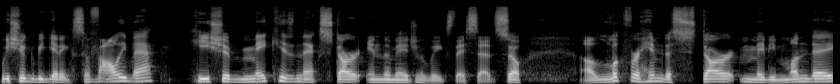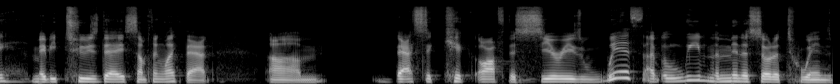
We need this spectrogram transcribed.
We should be getting Civale back. He should make his next start in the major leagues, they said. So uh, look for him to start maybe Monday, maybe Tuesday, something like that. Um, that's to kick off the series with, I believe, the Minnesota Twins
